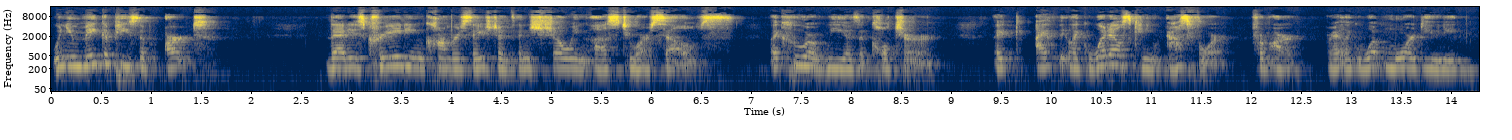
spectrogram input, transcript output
when you make a piece of art that is creating conversations and showing us to ourselves, like, who are we as a culture? Like, I think, like, what else can you ask for from art, right? Like, what more do you need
